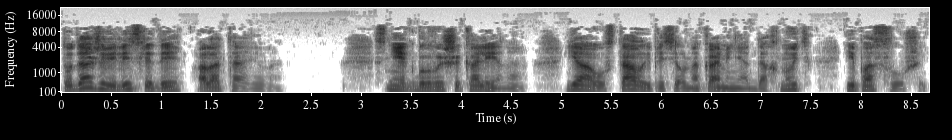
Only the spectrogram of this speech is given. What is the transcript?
Туда же вели следы Алатаева. Снег был выше колена. Я устал и присел на камень отдохнуть и послушать.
